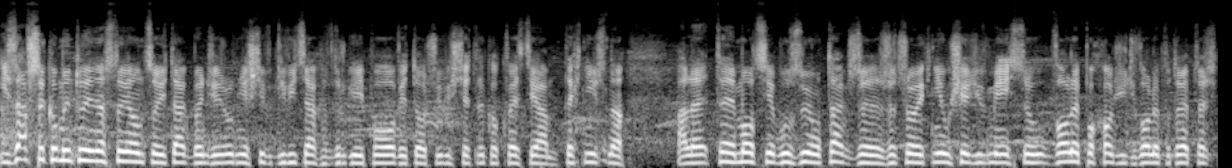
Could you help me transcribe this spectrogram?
i, i zawsze komentuję na stojąco i tak będzie również i w Gliwicach w drugiej połowie. To oczywiście tylko kwestia techniczna, ale te emocje buzują tak, że, że człowiek nie usiedzi w miejscu. Wolę pochodzić, wolę potreptać.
